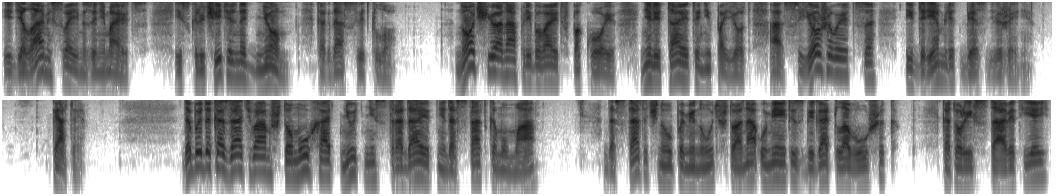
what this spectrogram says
и делами своими занимается исключительно днем, когда светло. Ночью она пребывает в покое, не летает и не поет, а съеживается и дремлет без движения. Пятое дабы доказать вам, что муха отнюдь не страдает недостатком ума, достаточно упомянуть, что она умеет избегать ловушек, которые ставит ей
